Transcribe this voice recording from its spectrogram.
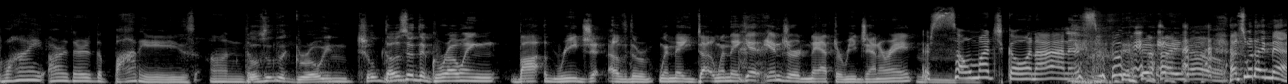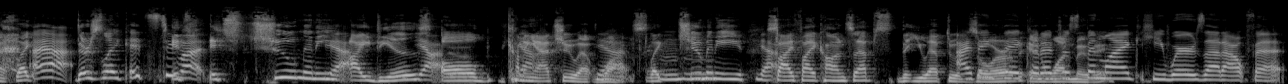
why are there the bodies on the? Those are the growing children. Those are the growing bo- rege- of the when they do- when they get injured and they have to regenerate. There's so much going on in this movie. I know. That's what I meant. Like, Yeah. there's like It's too it's, much. It's too many Yeah. ideas Yeah. all coming Yeah. at you at Yeah. Mm-hmm. once. Like too many Yeah. sci-fi concepts that you have to I think absorb they in could have just movie. been like, he wears that outfit.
